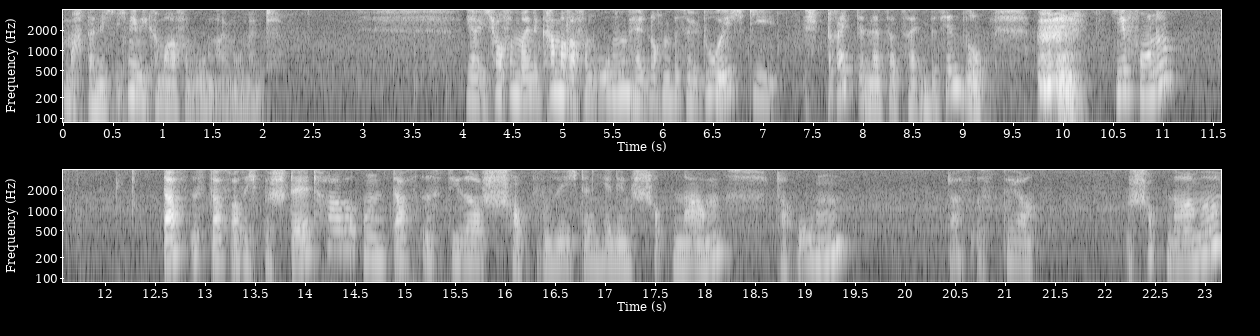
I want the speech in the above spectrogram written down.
Macht er nicht. Ich nehme die Kamera von oben einen Moment. Ja, ich hoffe, meine Kamera von oben hält noch ein bisschen durch. Die streikt in letzter Zeit ein bisschen. So, hier vorne, das ist das, was ich bestellt habe. Und das ist dieser Shop. Wo sehe ich denn hier den Shop-Namen? Da oben. Das ist der Shop-Name.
